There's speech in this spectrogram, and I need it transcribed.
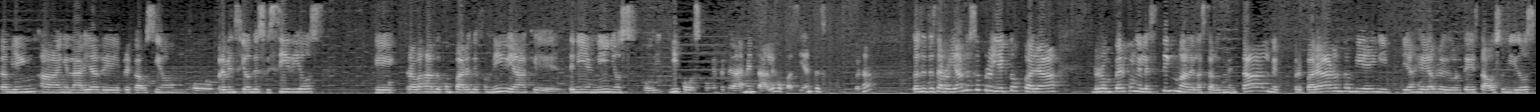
también ah, en el área de precaución o prevención de suicidios, eh, trabajando con padres de familia que tenían niños o hijos con enfermedades mentales o pacientes, ¿verdad? Entonces, desarrollando esos proyectos para romper con el estigma de la salud mental, me prepararon también y viajé alrededor de Estados Unidos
